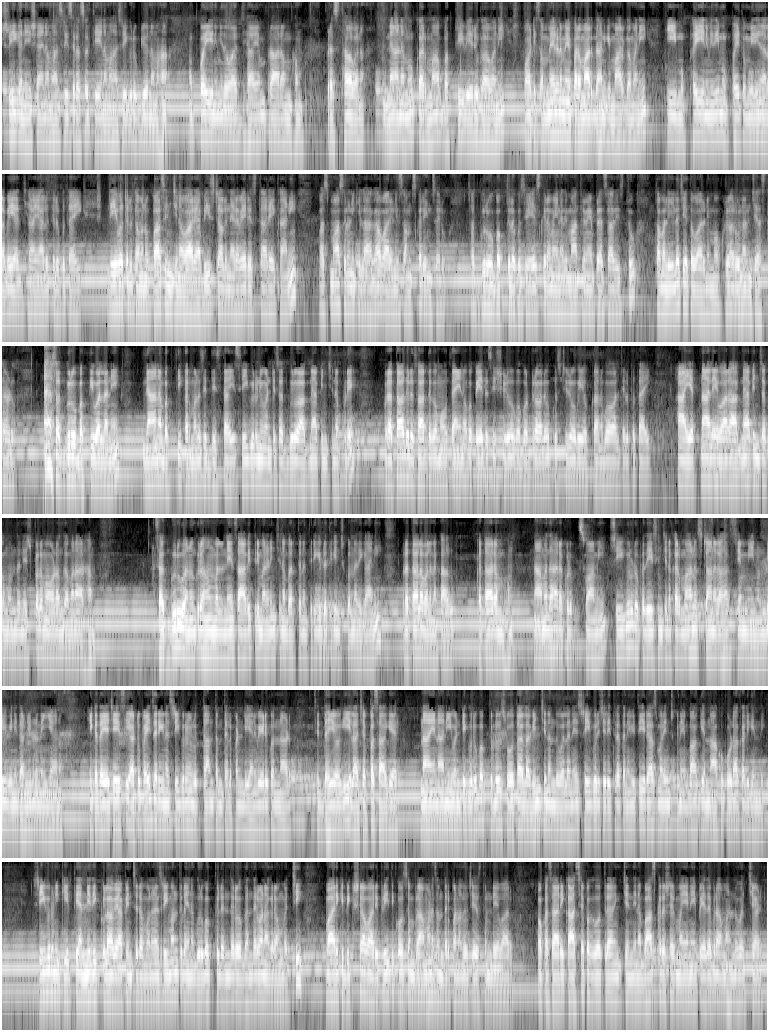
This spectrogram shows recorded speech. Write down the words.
శ్రీ గణేశాయ నమ శ్రీ సరస్వత్యే నమ శ్రీ గురుభ్యో నమ ముప్పై ఎనిమిదవ అధ్యాయం ప్రారంభం ప్రస్తావన జ్ఞానము కర్మ భక్తి వేరుగావని వాటి సమ్మేళనమే పరమార్థానికి మార్గమని ఈ ముప్పై ఎనిమిది ముప్పై తొమ్మిది నలభై అధ్యాయాలు తెలుపుతాయి. దేవతలు తమను ఉపాసించిన వారి అభీష్టాలు నెరవేరుస్తారే కానీ భస్మాసురునికి లాగా వారిని సంస్కరించరు. సద్గురు భక్తులకు శ్రేయస్కరమైనది మాత్రమే ప్రసాదిస్తూ తమ లీల చేత వారిని మోక్షారులను చేస్తాడు. సద్గురు భక్తి వల్లనే జ్ఞాన భక్తి కర్మలు సిద్ధిస్తాయి. శ్రీగురుని వంటి సద్గురు ఆజ్ఞాపించినప్పుడే వ్రతాదులు సార్థకమవుతాయని ఒక పేద శిష్యుడు ఒక గొడ్రాలు కుష్ఠిరోగి యొక్క అనుభవాలు తెలుపుతాయి. ఆ యత్నాలే వారు ఆజ్ఞాపించక ముందు నిష్ఫలమవడం గమనార్హం. సద్గురు అనుగ్రహం వల్లనే సావిత్రి మరణించిన భర్తను తిరిగి బ్రతికించుకున్నది కానీ వ్రతాల వలన కాదు. కథారంభం. నామధారకుడు. స్వామి శ్రీగురుడు ఉపదేశించిన కర్మానుష్ఠాన రహస్యం మీ నుండి విని ధన్యుడనయ్యాను. ఇక దయచేసి అటుపై జరిగిన శ్రీగురుని వృత్తాంతం తెలపండి అని వేడుకొన్నాడు. సిద్ధయోగి ఇలా చెప్పసాగారు. నాయన నీ వంటి గురుభక్తుడు శ్రోత లభించినందువలనే శ్రీగురు చరిత్ర తనివి తీరా స్మరించుకునే భాగ్యం నాకు కూడా కలిగింది. శ్రీగురుని కీర్తి అన్ని దిక్కులా వ్యాపించడం వలన శ్రీమంతులైన గురుభక్తులెందరో గంధర్వ నగరం వచ్చి వారికి భిక్ష వారి ప్రీతి కోసం బ్రాహ్మణ సంతర్పణలు చేస్తుండేవారు. ఒకసారి కాశ్యప గోత్రానికి చెందిన భాస్కర శర్మ అనే పేద బ్రాహ్మణుడు వచ్చాడు.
